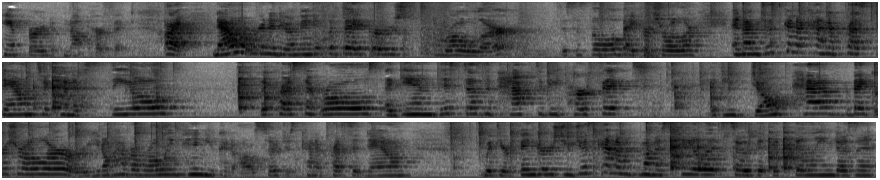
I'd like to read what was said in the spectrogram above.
pampered, not perfect. All right, now what we're gonna do, I'm gonna get the baker's roller. This is the little baker's roller. And I'm just gonna kind of press down to kind of seal the crescent rolls. Again, this doesn't have to be perfect. If you don't have the baker's roller or you don't have a rolling pin, you could also just kind of press it down. With your fingers. You just kind of want to seal it so that the filling doesn't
